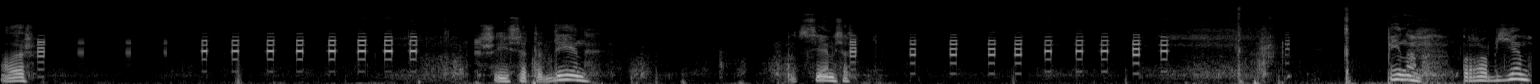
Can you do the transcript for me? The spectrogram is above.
але ж 61, тут 70. Піном проб'єм.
